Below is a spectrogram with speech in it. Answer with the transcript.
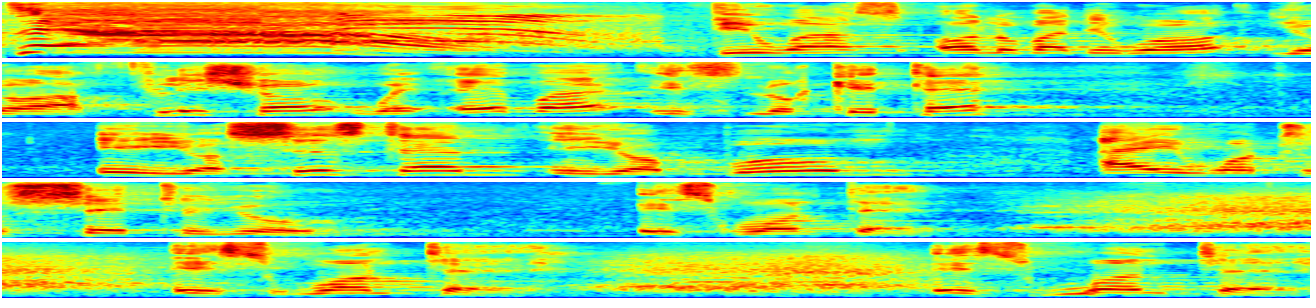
say out. Viewers all over the world, your affliction, wherever it's located, in your system, in your bone, I want to say to you, is wanted. It's wanted. It's wanted.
